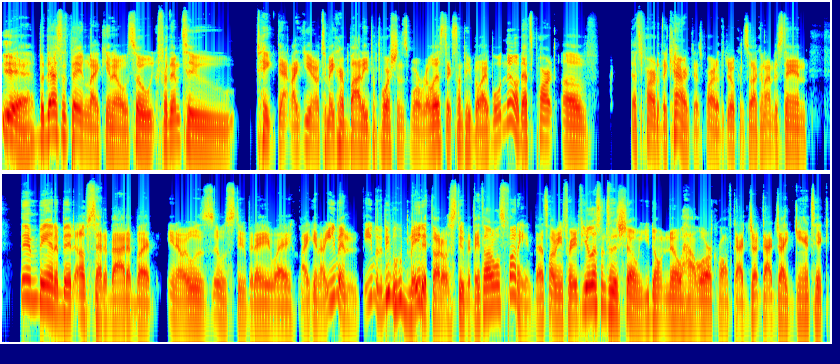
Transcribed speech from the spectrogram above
Yeah. But that's the thing, like, you know, so for them to take that like you know to make her body proportions more realistic some people are like well no that's part of that's part of the character it's part of the joke and so i can understand them being a bit upset about it but you know it was it was stupid anyway. Like you know even even the people who made it thought it was stupid. They thought it was funny. That's i mean for if you listen to the show and you don't know how laura croft got got gigantic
